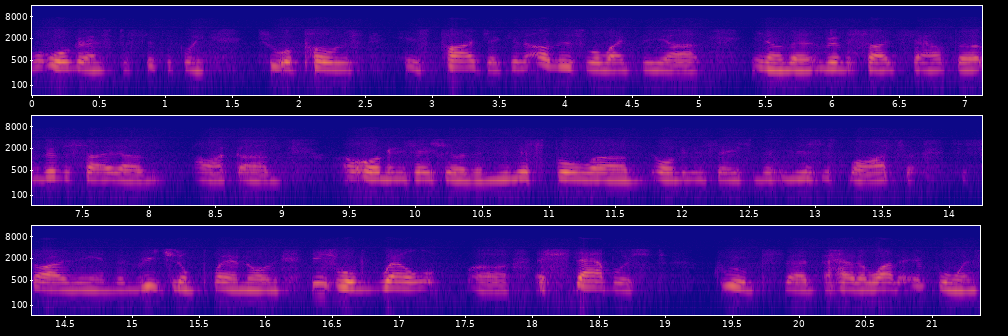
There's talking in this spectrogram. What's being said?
were organized specifically to oppose his project, and others were like the, uh, you know, the Riverside South, uh, Riverside um, Park um, organization, or the municipal uh, organization, the municipal arts Society and the Regional Plan. These were well uh, established groups that had a lot of influence,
